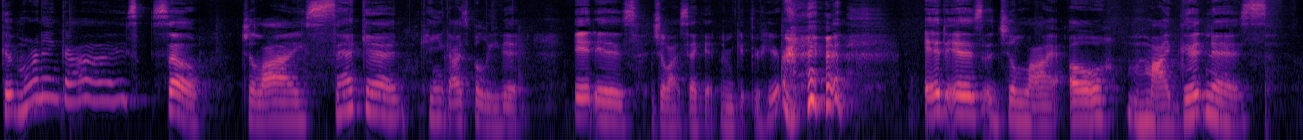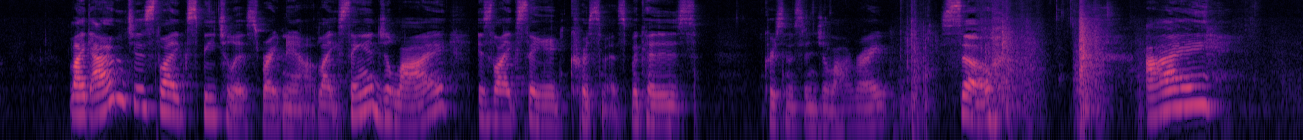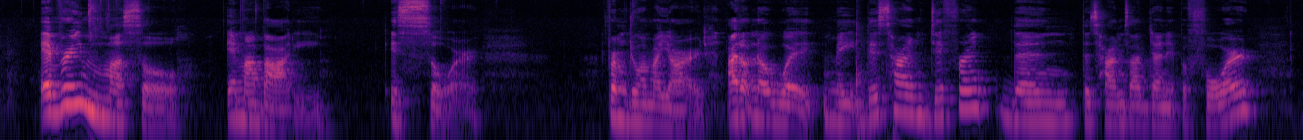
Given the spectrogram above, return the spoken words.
Good morning, guys. So, July 2nd, can you guys believe it? It is July 2nd. Let me get through here. it is July. Oh my goodness. Like, I'm just like speechless right now. Like, saying July is like saying Christmas because Christmas in July, right? So, I, every muscle in my body is sore from doing my yard. I don't know what made this time different than the times I've done it before,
